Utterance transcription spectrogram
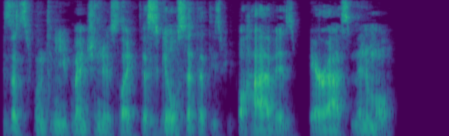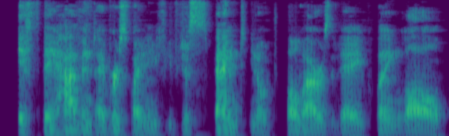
Because that's one thing you've mentioned is like the Mhm. skill set that these people have is bare ass minimal if they haven't diversified and if you've just spent, you know, 12 hours a day playing LOL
